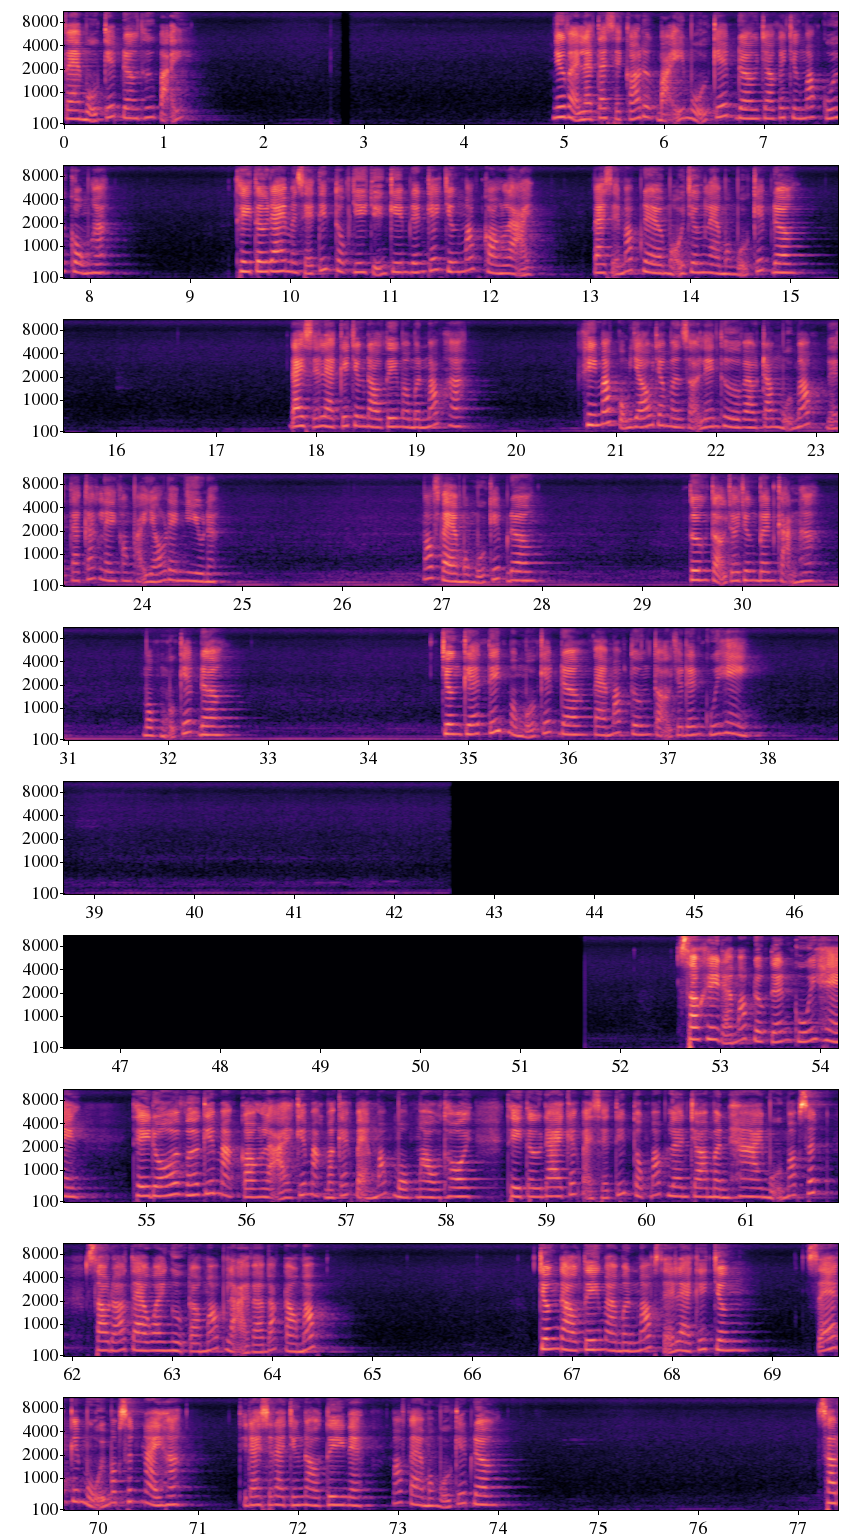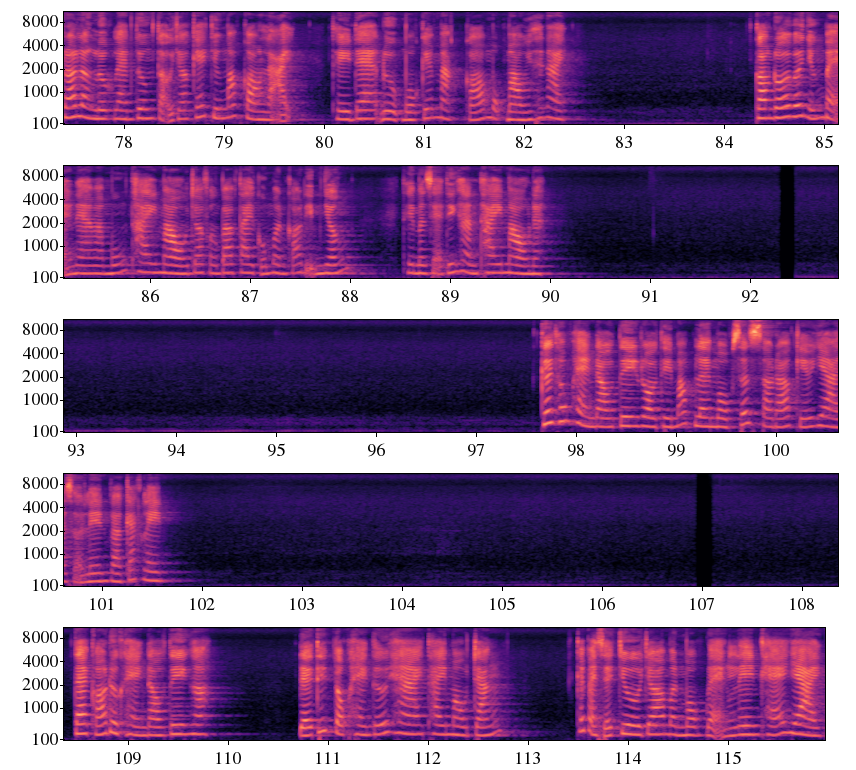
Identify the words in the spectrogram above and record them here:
Và mũi kép đơn thứ bảy. Như vậy là ta sẽ có được 7 mũi kép đơn cho cái chân móc cuối cùng ha. Thì từ đây mình sẽ tiếp tục di chuyển kim đến các chân móc còn lại và sẽ móc đều mỗi chân là một mũi kép đơn. Đây sẽ là cái chân đầu tiên mà mình móc ha. Khi móc cũng giấu cho mình sợi len thừa vào trong mũi móc để ta cắt len không phải giấu len nhiều nè móc vào một mũi kép đơn. Tương tự cho chân bên cạnh ha. Một mũi kép đơn. Chân kế tiếp một mũi kép đơn và móc tương tự cho đến cuối hàng sau khi đã móc được đến cuối hàng thì đối với cái mặt còn lại, cái mặt mà các bạn móc một màu thôi, thì từ đây các bạn sẽ tiếp tục móc lên cho mình hai mũi móc xích. Sau đó ta quay ngược đầu móc lại và bắt đầu móc. Chân đầu tiên mà mình móc sẽ là cái chân xét cái mũi móc xích này ha. Thì đây sẽ là chân đầu tiên nè, móc vào một mũi kép đơn. Sau đó lần lượt làm tương tự cho các chân móc còn lại, thì đang được một cái mặt có một màu như thế này còn đối với những bạn nào mà muốn thay màu cho phần bao tay của mình có điểm nhấn, thì mình sẽ tiến hành thay màu nè. Kết thúc hàng đầu tiên rồi thì móc lên một xích, sau đó kéo dài sợi len và cắt len. Ta có được hàng đầu tiên ha? Để tiếp tục hàng thứ hai, thay màu trắng các bạn sẽ chừa cho mình một đoạn len khá dài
